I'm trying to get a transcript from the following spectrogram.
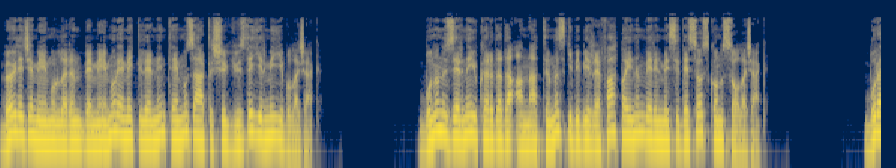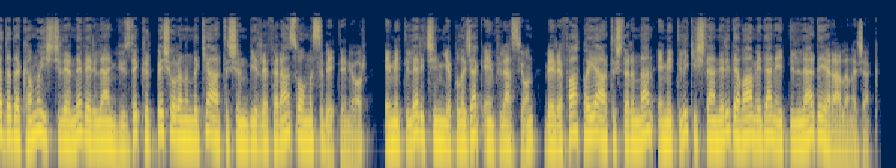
böylece memurların ve memur emeklilerinin Temmuz artışı %20'yi bulacak. Bunun üzerine yukarıda da anlattığımız gibi bir refah payının verilmesi de söz konusu olacak. Burada da kamu işçilerine verilen %45 oranındaki artışın bir referans olması bekleniyor, emekliler için yapılacak enflasyon ve refah payı artışlarından emeklilik işlemleri devam eden eklililer de yararlanacak.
